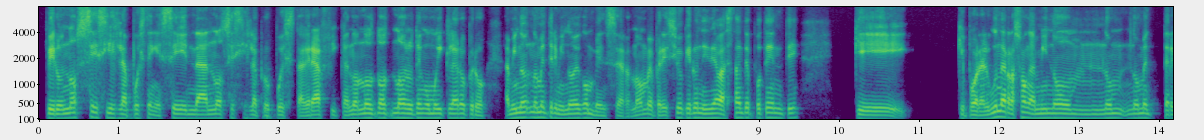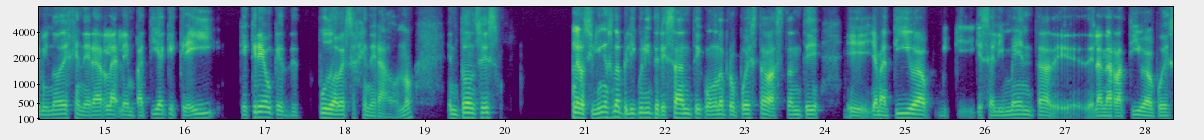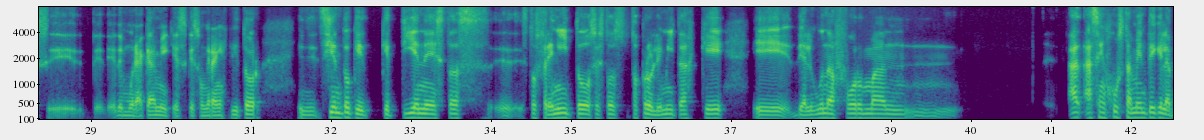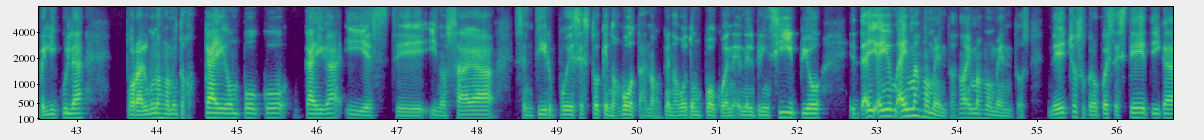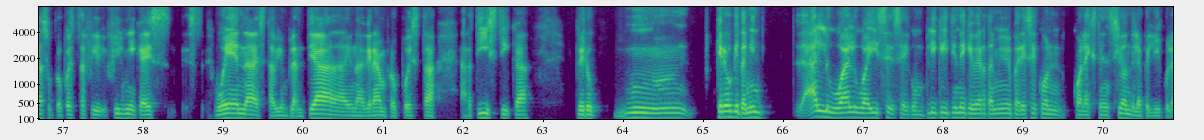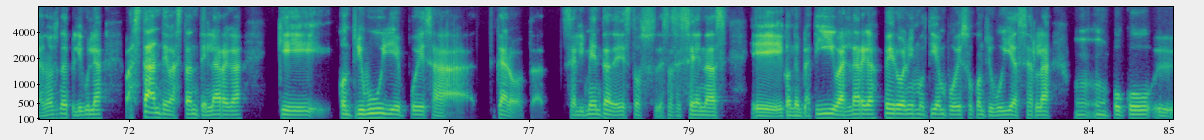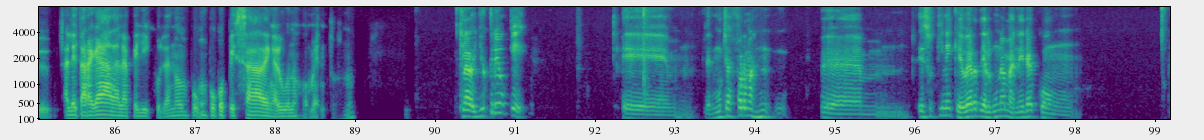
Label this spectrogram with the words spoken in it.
pero no sé si es la puesta en escena, no sé si es la propuesta gráfica, no, no, no, no lo tengo muy claro, pero a mí no, no me terminó de convencer, ¿no? Me pareció que era una idea bastante potente que, que por alguna razón a mí no, no, no me terminó de generar la, la, empatía que creí, que creo que pudo haberse generado, ¿no? Entonces, Claro, si bien es una película interesante, con una propuesta bastante eh, llamativa y que, se alimenta de, la narrativa pues, eh, de, Murakami, que es, un gran escritor, eh, siento que, tiene estos frenitos, estos, estos problemitas que de alguna forma mm, hacen justamente que la película por algunos momentos caiga un poco, caiga y, este, y nos haga sentir pues esto que nos bota, ¿no? Que nos bota un poco. En, el principio, eh, hay, hay, más momentos, ¿no? Hay más momentos. De hecho, su propuesta estética, su propuesta fílmica es, es, buena, está bien planteada, hay una gran propuesta artística, pero mm, creo que también algo, algo ahí se, se, complica y tiene que ver también, me parece, con, con la extensión de la película, ¿no? Es una película bastante, bastante larga que contribuye, pues, a, claro, se alimenta de, estos, de estas escenas eh, contemplativas, largas, pero al mismo tiempo eso contribuye a hacerla un, poco eh, aletargada la película, ¿no? Un, poco pesada en algunos momentos, ¿no? Claro, yo creo que eh, en muchas formas Em, eso tiene que ver de alguna manera con,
